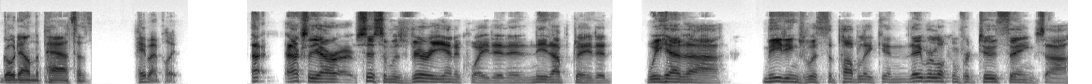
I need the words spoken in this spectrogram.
go down the path of pay by plate? Uh, actually, our system was very antiquated and need updated. We had uh, meetings with the public, and they were looking for two things. Uh,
